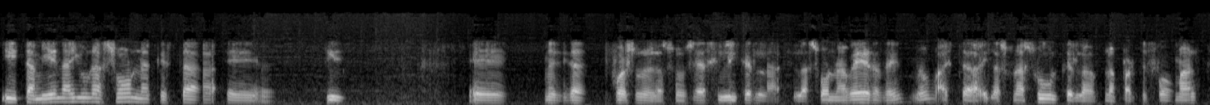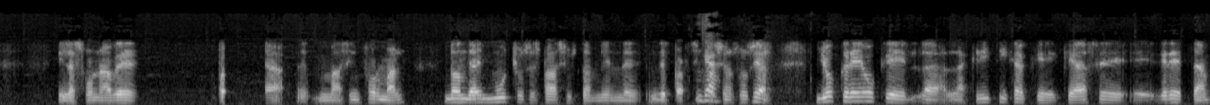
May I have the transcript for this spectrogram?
y también hay una zona que está eh, eh, medida de esfuerzo de la sociedad civil que es la, zona verde, ¿no? Ahí está y la zona azul que es la, parte formal y la zona verde más informal donde hay muchos espacios también de, participación social. Yo creo que la, la crítica que, que hace eh, Greta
